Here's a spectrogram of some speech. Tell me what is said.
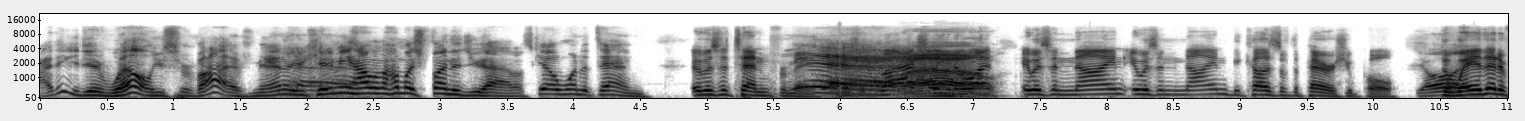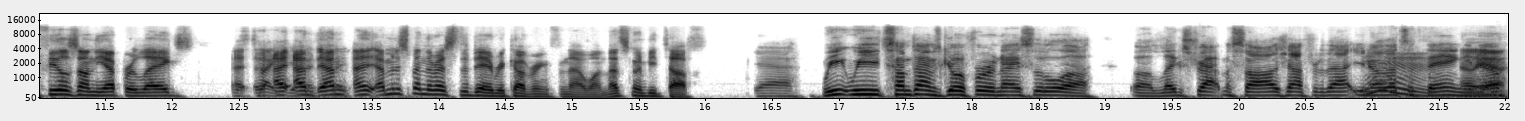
I think you did well. You survived, man. Are you kidding me? How, how much fun did you have? On a scale of one to ten. It was a 10 for me. It was a- Yeah. But actually, you know what? It was a nine. It was a nine because of the parachute pull. Yo, the way that it feels on the upper legs. I, It's tight, I, yeah, I'm, I'm. I- I'm going to spend the rest of the day recovering from that one. That's going to be tough. Yeah, we we sometimes go for a nice little uh, uh leg strap massage after that. You know, that's a Mm. thing. You Hell know. yeah.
